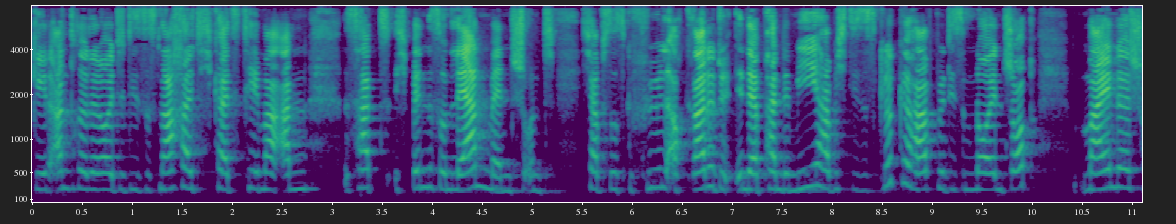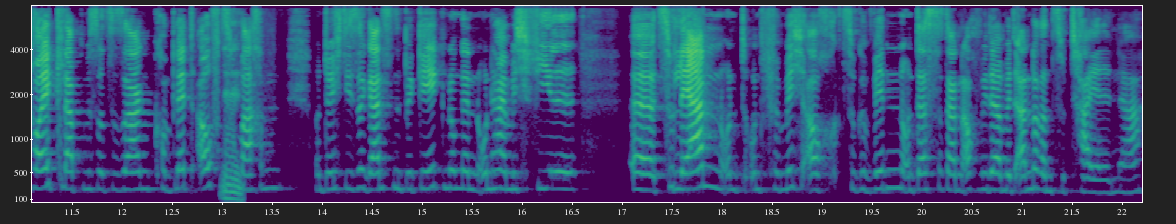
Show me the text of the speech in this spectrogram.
gehen andere Leute dieses Nachhaltigkeitsthema an. Es hat, ich bin so ein Lernmensch und ich habe so das Gefühl, auch gerade in der Pandemie habe ich dieses Glück gehabt mit diesem neuen Job, meine Scheuklappen sozusagen komplett mhm. aufzumachen mhm. und durch diese ganzen Begegnungen unheimlich viel äh, zu lernen und, und für mich auch zu gewinnen und das dann auch wieder mit anderen zu teilen, ja.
